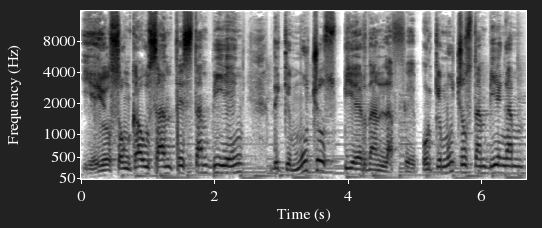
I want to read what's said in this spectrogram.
Y ellos son causantes también de que muchos pierdan la fe, porque muchos también han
